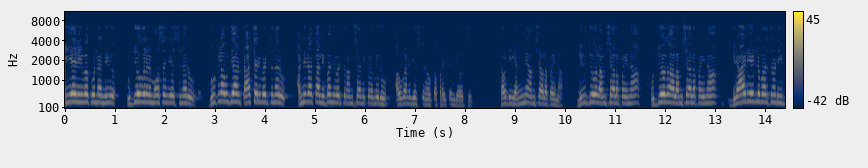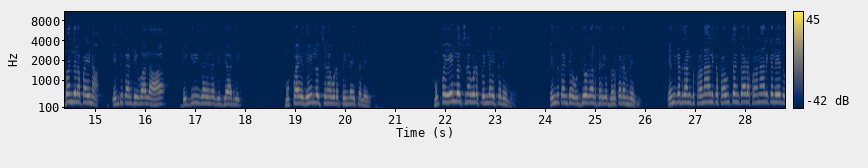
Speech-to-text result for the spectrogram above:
డిఏలు ఇవ్వకుండా నిరు ఉద్యోగులను మోసం చేస్తున్నారు. గురుకుల ఉద్యోగం టార్చర్ పెడుతున్నారు. అన్ని రకాల ఇబ్బంది పెడుతున్న అంశాన్ని ఇక్కడ మీరు అవగాహన చేసుకునే ఒక ప్రయత్నం చేయవచ్చు. కాబట్టి ఈ అన్ని అంశాలపైన నిరుద్యోగుల అంశాలపైన ఉద్యోగాల అంశాలపైన గ్రాడ్యుయేట్లు పడుతున్న ఇబ్బందులపైన. ఎందుకంటే ఇవాళ డిగ్రీ చదివిన విద్యార్థి ముప్పై ఐదేళ్ళు వచ్చినా కూడా పెళ్ళి అవుతలేదు ముప్పై ఏళ్ళు వచ్చినా కూడా పెళ్ళి అవుతలేదు ఎందుకంటే ఉద్యోగాలు సరిగ్గా దొరకడం లేదు. ఎందుకంటే దానికి ప్రణాళిక ప్రభుత్వం కాడ ప్రణాళిక లేదు.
